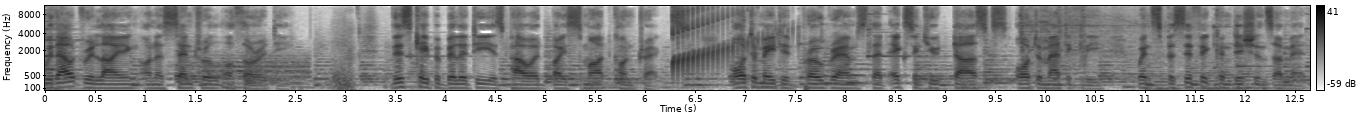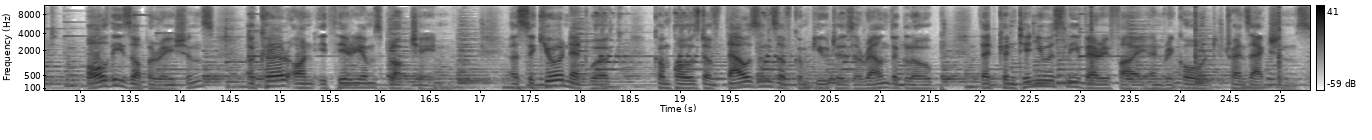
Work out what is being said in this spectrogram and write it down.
without relying on a central authority. This capability is powered by smart contracts, automated programs that execute tasks automatically when specific conditions are met. All these operations occur on Ethereum's blockchain, a secure network composed of thousands of computers around the globe that continuously verify and record transactions.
